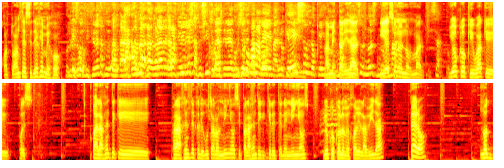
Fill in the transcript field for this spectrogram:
cuanto antes se deje mejor. Les condicionas a, a, a, a, a, una- a, a- futuras a relaciones a sus hijos. que van a de hijos van a ver forma, es lo que, ven. eso es lo que es La normal, mentalidad. Y eso no es normal. Y eso no es normal. Exacto. Yo creo que igual que, pues, para la gente que, para la gente que le gusta a los niños y para la gente que quiere tener niños, yo creo que es lo mejor de la vida, pero no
